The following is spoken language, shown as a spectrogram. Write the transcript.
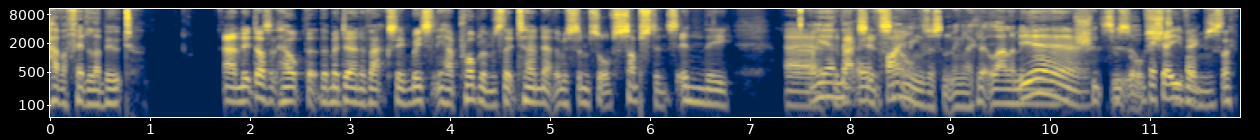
have a fiddle about. And it doesn't help that the Moderna vaccine recently had problems that turned out there was some sort of substance in the Uh, oh yeah, the vaccine filings or something like little aluminium Yeah, sheets some sort of shavings. Like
